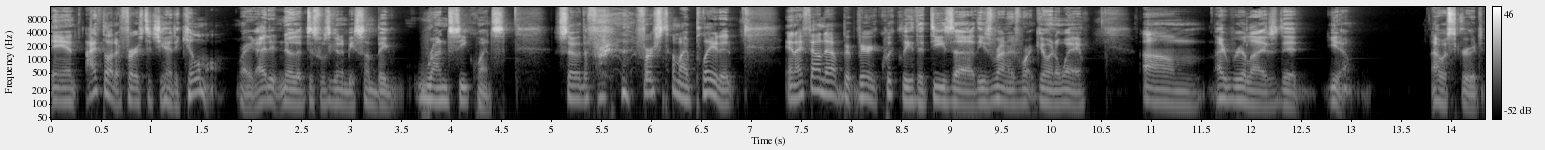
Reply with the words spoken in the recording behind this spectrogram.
And I thought at first that you had to kill them all, right? I didn't know that this was going to be some big run sequence. So the first time I played it, and I found out very quickly that these uh, these runners weren't going away. Um, I realized that you know I was screwed.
